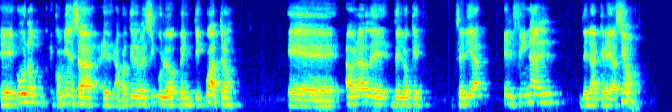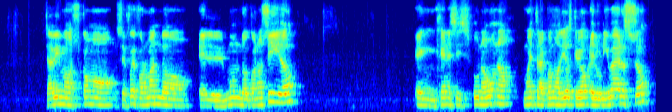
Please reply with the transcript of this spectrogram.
1 comienza eh, a partir del versículo 24 eh, a hablar de, de lo que sería el final de la creación. Ya vimos cómo se fue formando el mundo conocido. En Génesis 1.1 muestra cómo Dios creó el universo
